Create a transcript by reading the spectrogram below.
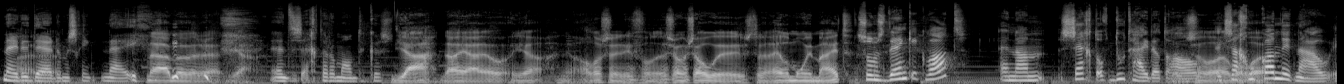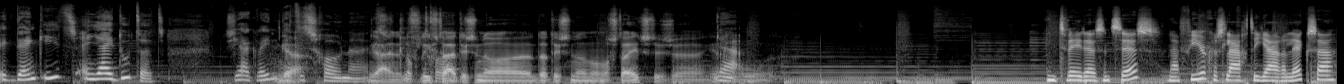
nee, de maar, derde uh, misschien. Nee. Nou, maar uh, ja. En het is echt een romanticus. Ja, nou ja, ja alles. Sowieso is het een hele mooie meid. Soms denk ik wat en dan zegt of doet hij dat al. Dat ik zeg, hoe kan dit nou? Ik denk iets en jij doet het. Dus ja, ik weet niet, Ja. dat is gewoon... eh, Ja, het en de klopt verliefdheid is er, nog- dat is er nog steeds. Dus, eh, ja, Ja. hoe- In 2006, na vier geslaagde jaren Lexa,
